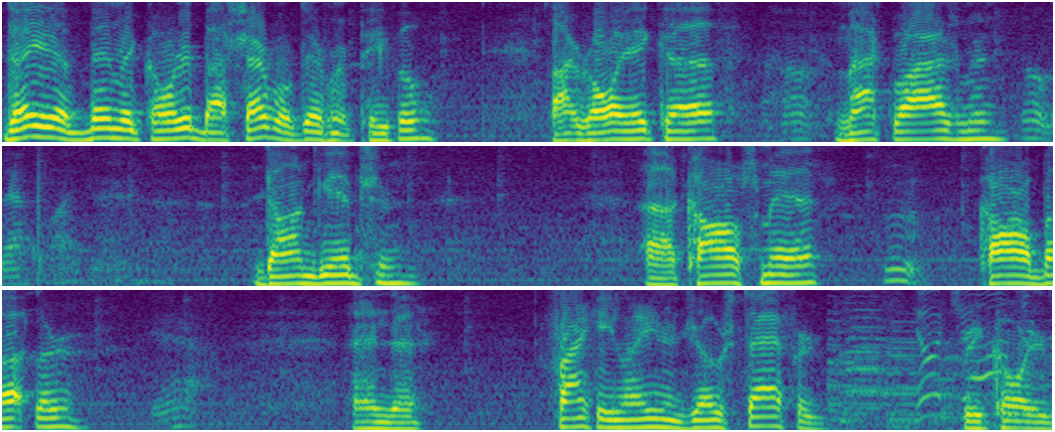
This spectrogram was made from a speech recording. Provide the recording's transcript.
They have been recorded by several different people, like Roy Acuff, uh-huh. Mac Wiseman, Oh, Mac Wiseman. Don Gibson, uh, Carl Smith, Hmm. Carl Butler, Yeah. and uh, Frankie Laine and Jo Stafford recorded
